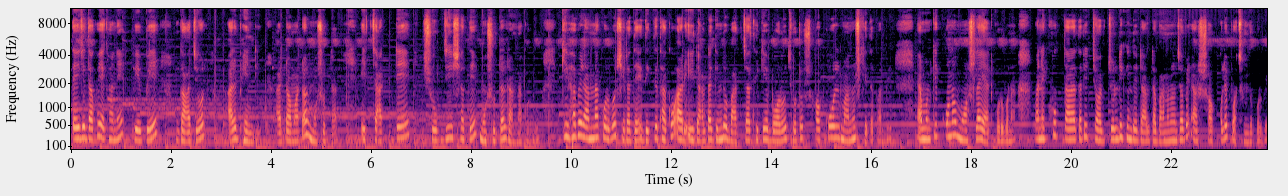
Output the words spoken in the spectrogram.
তো এই যে দেখো, এখানে পেঁপে, গাজর আর ভেন্ডি আর টমাটো আর মসুর ডাল। এই চারটে সবজির সাথে মসুর ডাল রান্না করব। কীভাবে রান্না করব সেটা দেখতে থাকো। আর এই ডালটা কিন্তু বাচ্চা থেকে বড়, ছোট সকল মানুষ খেতে পারবে। এমনকি কোনো মশলাই অ্যাড করব না। মানে খুব তাড়াতাড়ি চটজলদি কিন্তু এই ডালটা বানানো যাবে আর সকলে পছন্দ করবে।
